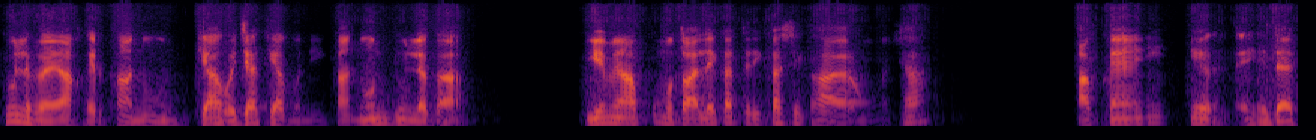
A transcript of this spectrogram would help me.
کیوں لگایا آخر قانون؟ کیا وجہ، کیا بنی؟ قانون کیوں لگا؟ یہ میں آپ کو مطالعے کا طریقہ سکھا رہا ہوں۔ اچھا آپ کہیں کہ ہدایت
